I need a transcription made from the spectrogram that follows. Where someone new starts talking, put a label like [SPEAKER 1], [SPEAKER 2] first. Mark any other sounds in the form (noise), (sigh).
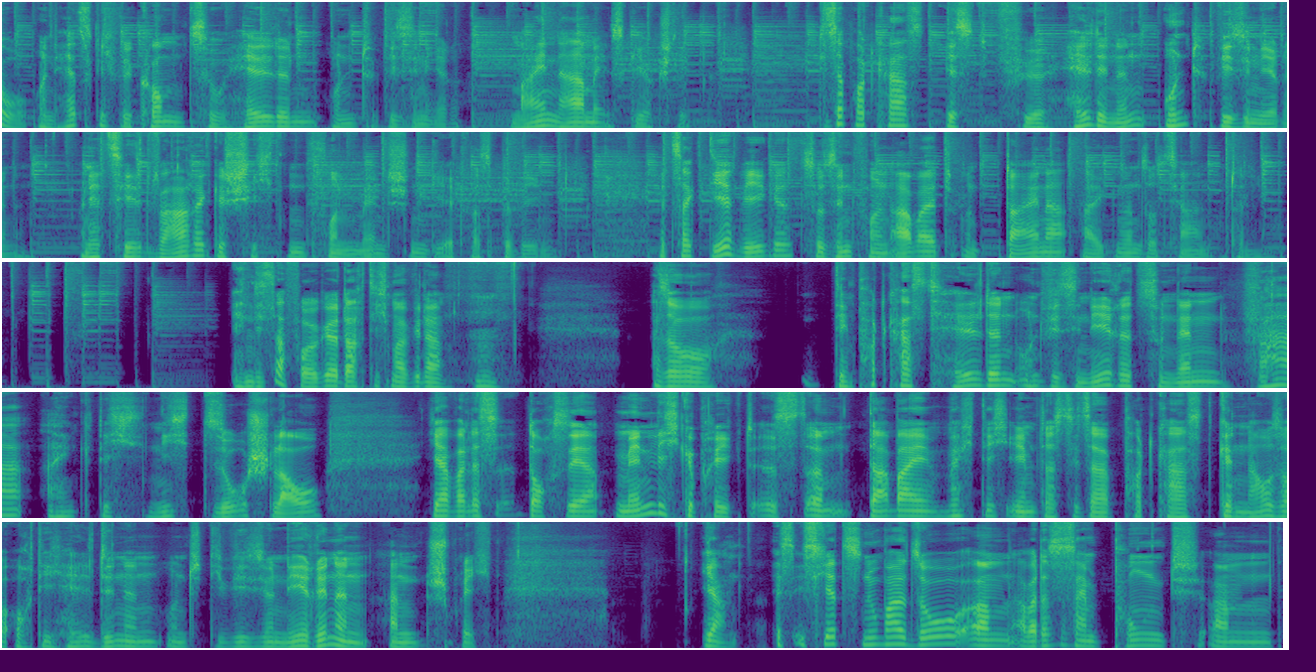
[SPEAKER 1] Hallo und herzlich willkommen zu Helden und Visionäre. Mein Name ist Georg Stebner. Dieser Podcast ist für Heldinnen und Visionärinnen und erzählt wahre Geschichten von Menschen, die etwas bewegen. Er zeigt dir Wege zur sinnvollen Arbeit und deiner eigenen sozialen Unternehmung. In dieser Folge dachte ich mal wieder, hm, also den Podcast Helden und Visionäre zu nennen, war eigentlich nicht so schlau. Ja, weil es doch sehr männlich geprägt ist. Ähm, dabei möchte ich eben, dass dieser Podcast genauso auch die Heldinnen und die Visionärinnen anspricht. Ja, es ist jetzt nun mal so, ähm, aber das ist ein Punkt, ähm,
